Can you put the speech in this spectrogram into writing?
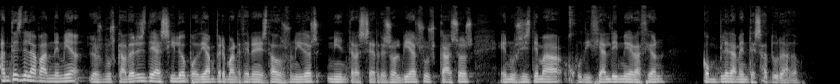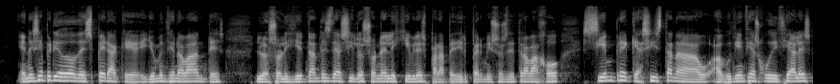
Antes de la pandemia, los buscadores de asilo podían permanecer en Estados Unidos mientras se resolvían sus casos en un sistema judicial de inmigración completamente saturado. En ese periodo de espera que yo mencionaba antes, los solicitantes de asilo son elegibles para pedir permisos de trabajo siempre que asistan a audiencias judiciales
